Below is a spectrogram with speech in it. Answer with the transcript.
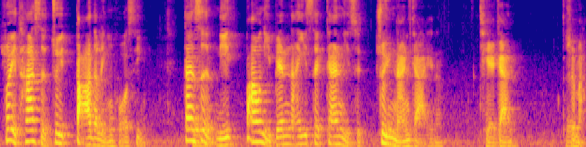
所以它是最大的灵活性。但是你包里边那一些杆，你是最难改的？铁杆，是吗？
